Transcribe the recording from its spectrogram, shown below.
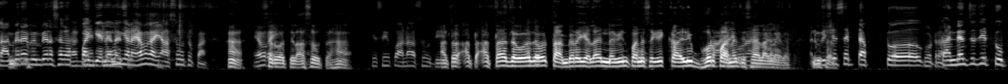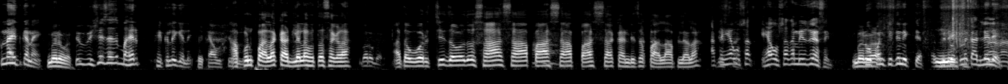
तांबेरा बिंबेरा सगळा पाय गेलेला निघून आहे. गेला. हे बघा हे असं होतं पान हा बघा. सुरुवातीला असं होतं हा. हे सगळी पानं असं होती. आता आता आता जवळजवळ तांब्याला गेलाय नवीन पानं सगळी काळी भोर पानं दिसायला लागल्या आणि विशेष साहेब टाप टो- टोटरा. कांड्यांचं जे टोपणं आहेत का नाही बरोबर. ते विशेष असं बाहेर फेकलं त्या औषध आपण पाला काढलेला होता सगळा. बरोबर. आता वरची जवळजवळ सहा सहा पाच सहा पाच सहा कांडीचा पाला आपल्याला आता ह्या उसा ह्या उसाचा मेजू असेल बरोबर. टोपण किती निघतात निघ- टोपण काढलेले हा.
